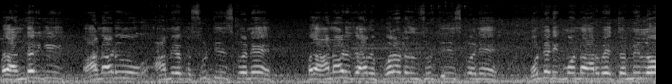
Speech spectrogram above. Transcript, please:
మరి అందరికీ ఆనాడు ఆమె యొక్క స్ఫూర్తి తీసుకొని మరి ఆనాడు ఆమె పోరాటం స్ఫూర్తి తీసుకొని మొన్నటికి మొన్న అరవై తొమ్మిదిలో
